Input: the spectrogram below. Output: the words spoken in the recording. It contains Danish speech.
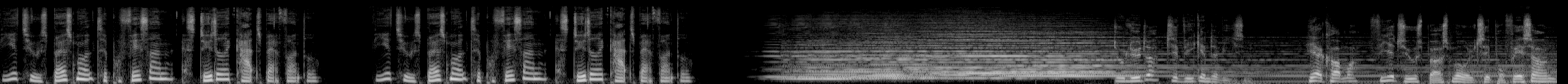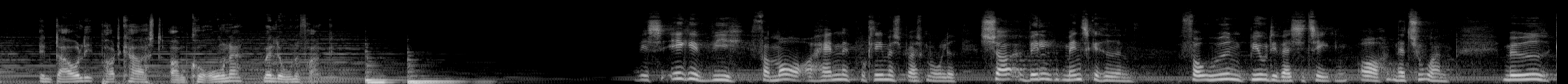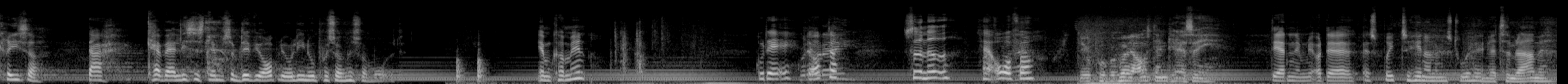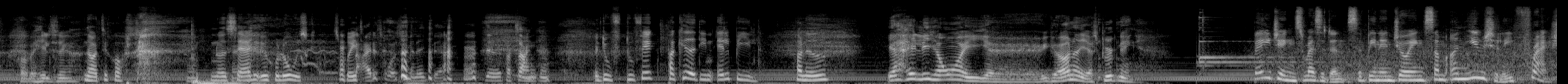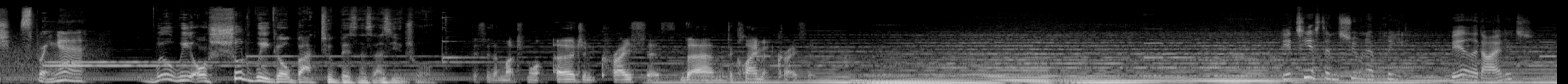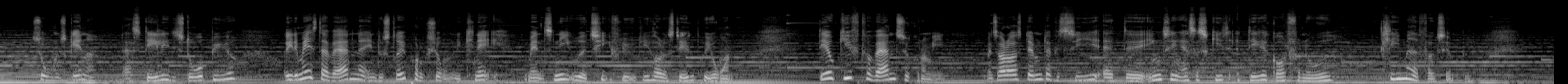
24 spørgsmål til professoren er støttet af Carlsbergfondet. 24 spørgsmål til professoren er støttet af Carlsbergfondet. Du lytter til Weekendavisen. Her kommer 24 spørgsmål til professoren. En daglig podcast om corona med Lone Frank. Hvis ikke vi formår at handle på klimaspørgsmålet, så vil menneskeheden foruden biodiversiteten og naturen møde kriser, der kan være lige så slemme som det, vi oplever lige nu på sundhedsområdet. Jamen kom ind. Goddag, goddag doktor. Goddag. Sid ned her overfor. Det er jo på behørig afstand, kan jeg se. Det er det nemlig, og der er sprit til hænderne, hvis du er her. Jeg har taget mit med, for at være helt sikker. Nå, det er godt. Noget særligt økologisk sprit. Nej, det tror jeg simpelthen ikke, det er. Det er fra tanken. Men du, du fik parkeret din elbil hernede. Jeg er lige herovre i øh, hjørnet af jeres bygning. Beijing's residents have been enjoying some unusually fresh spring air. Will we or should we go back to business as usual? This is a much more urgent crisis than the climate crisis. Det er tirsdag den 7. april. Vejret er dejligt. Solen skinner. Der er stille i de store byer. Og i det meste af verden er industriproduktionen i knæ, mens 9 ud af 10 fly de holder stille på jorden. Det er jo gift for verdensøkonomien. Men så er der også dem, der vil sige, at øh, ingenting er så skidt, at det ikke er godt for noget. Klimaet for eksempel.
